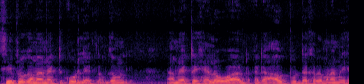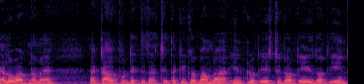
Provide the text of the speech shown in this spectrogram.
সি প্রোগ্রামে আমি একটি কোড লিখলাম। যেমন, আমি একটা হ্যালো ওয়ার্ড একটা আউটপুট দেখাবে। মানে আমি হ্যালো ওয়ার্ড নামে একটা আউটপুট দেখতে চাচ্ছি। তা কী করব আমরা? Include S T dot H dot int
